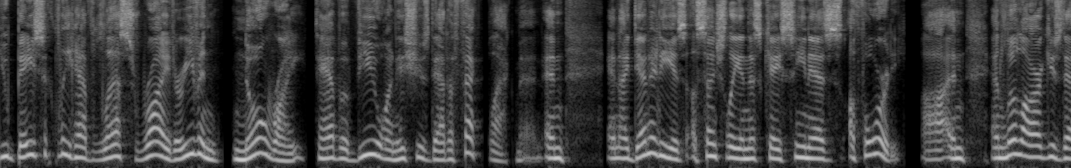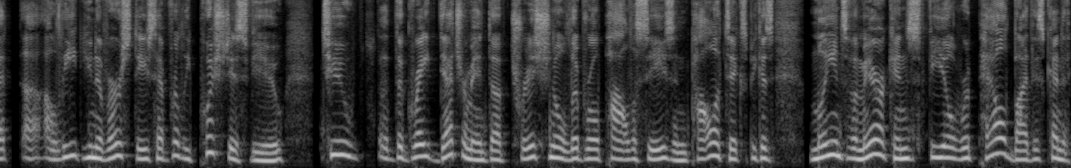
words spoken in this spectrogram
you basically have less right or even no right to have a view on issues that affect black men. And and identity is essentially in this case seen as authority. Uh, and and Lilla argues that uh, elite universities have really pushed this view to the great detriment of traditional liberal policies and politics because millions of Americans feel repelled by this kind of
